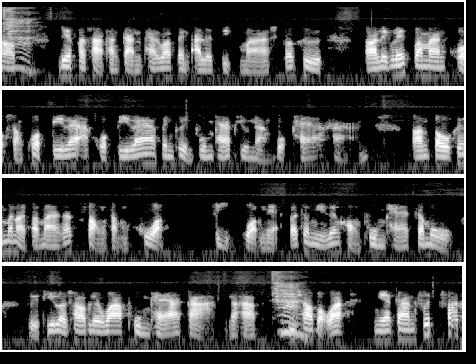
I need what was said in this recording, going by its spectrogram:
ชอบเรียกภาษาทางการแพทย์ว่าเป็น allergic march ก็คือตอนเล็กๆ ประมาณขวบสองขวบปีแรกขวบปีแรกเป็นผื่นภูมิแพ้ผิวหนังบวกแพ้อาหาร ตอนโตขึ้นมาหน่อยประมาณสักสองสาขวบสี่ขวบเนี่ยก็จะมีเรื่องของภูมิแพ้จมูก หรือที่เราชอบเรียกว่าภูมิแพ้อากาศนะครับที่ชอบบอกว่ามีอาการฟึดฟัด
